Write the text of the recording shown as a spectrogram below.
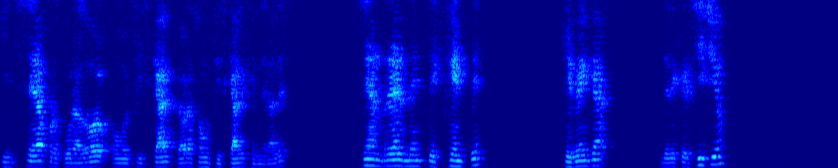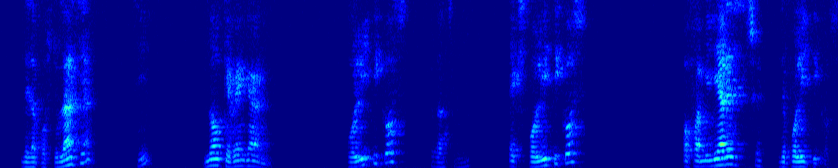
quien sea procurador o el fiscal, que ahora son fiscales generales, sean realmente gente que venga del ejercicio de la postulancia, ¿sí? No que vengan políticos, expolíticos o familiares de políticos.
